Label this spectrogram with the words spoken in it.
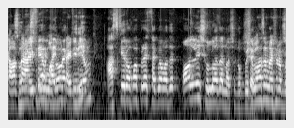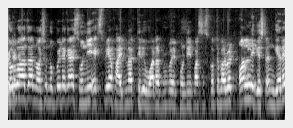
কালারটা আইফোনের মতো টাইটেনিয়াম আজকের অফার প্রাইস থাকবে আমাদের অনলি ষোলো হাজার নয়শো নব্বই ষোলো হাজার নয়শো নব্বই টাকায় Sony Xperia five mark three waterproof এই ফোনটি পারচেস করতে পারবেন অনলি গেস্ট অ্যান্ড গিয়ারে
